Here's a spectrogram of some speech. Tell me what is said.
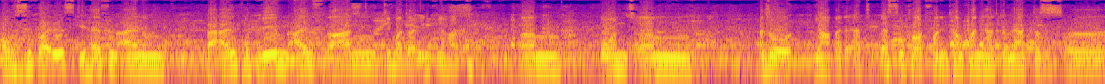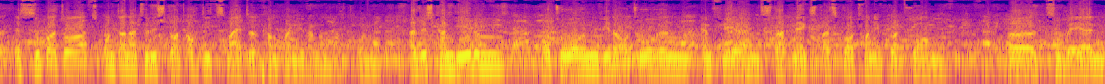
auch super ist. Die helfen einem bei allen Problemen, allen Fragen, die man da irgendwie hat. Ähm, und ähm, also ja, bei der er- ersten Crowdfunding-Kampagne halt gemerkt, das äh, ist super dort und dann natürlich dort auch die zweite Kampagne dann gemacht. Und also ich kann jedem Autoren, jeder Autorin empfehlen, Startnext als Crowdfunding-Plattform äh, zu wählen,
